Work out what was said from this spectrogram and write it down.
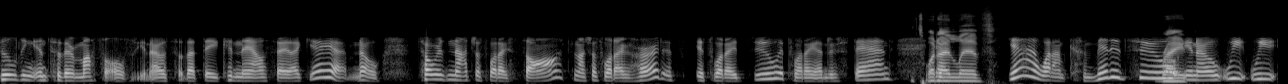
building into their muscles? You know, so that they can now say like, yeah, yeah, no, Torah is not just what I saw. It's not just what I heard. It's it's what I do. It's what I understand It's what I live. yeah, what I'm committed to. Right. You know, we we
